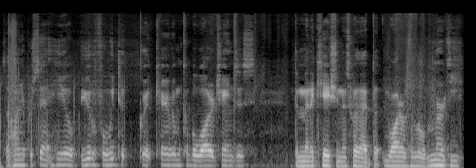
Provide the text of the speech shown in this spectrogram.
It's 100% healed, beautiful. We took great care of him. A couple water changes. The medication, that's why that the water was a little murky.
